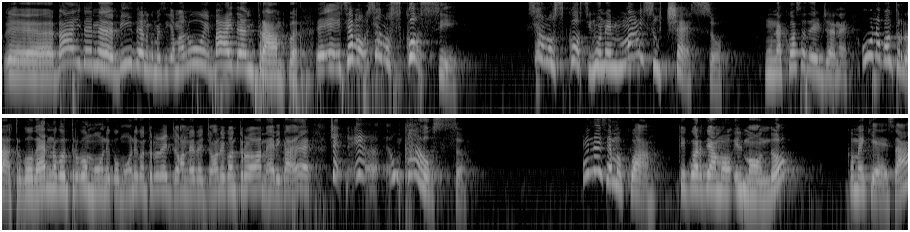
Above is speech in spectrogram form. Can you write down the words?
Eh, Biden, Biden, come si chiama lui? Biden, Trump. E, e siamo, siamo scossi, siamo scossi, non è mai successo una cosa del genere, uno contro l'altro, governo contro comune, comune contro regione, regione contro America, eh, cioè è un caos. E noi siamo qua che guardiamo il mondo come Chiesa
